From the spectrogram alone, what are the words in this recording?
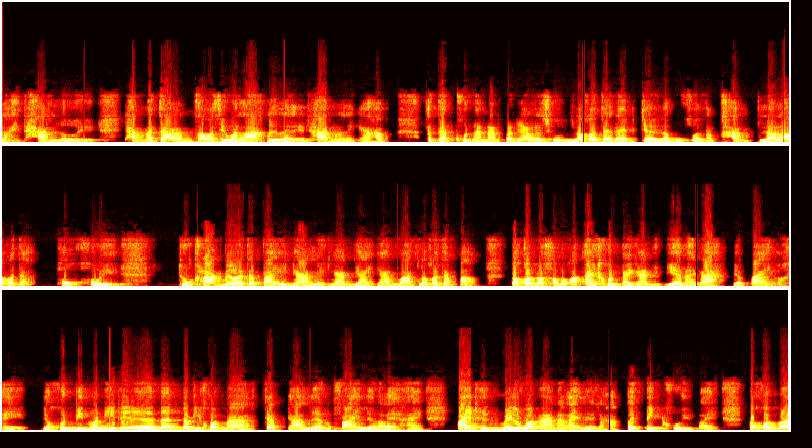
หลายท่านเลย ทั้งอาจารย์สอศิวรักษ์หรือหลายท่านอะไรเงี้ยครับ อาจารย์คุณอนันต์ปัญญารชุน เราก็จะได้เจอกับบุคคลสำคัญ แล้วเราก็จะพกคุย ทุกครั้งไม่ว่าจะไปงานเล็กงานใหญ่งานวัด เราก็จะเป่า ปรากฏว่าเขาบอกว่าไอ้คุณไปงานอินเดียหน่อยนะเดี๋ยวไปโอเค เดี๋ยวคุณบินวันนี้เด้อก็มีคนมาจัดการเรื่องไฟเรื่องอะไรให้ ไปถึงไม่รู้ว่างานอะไรเลยนะครับไปติดคุยไป ปรากฏว่า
